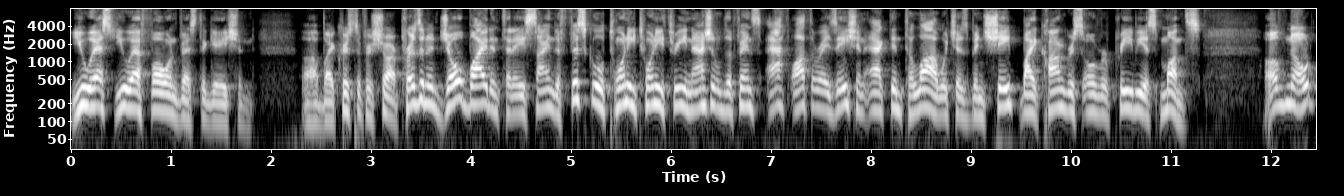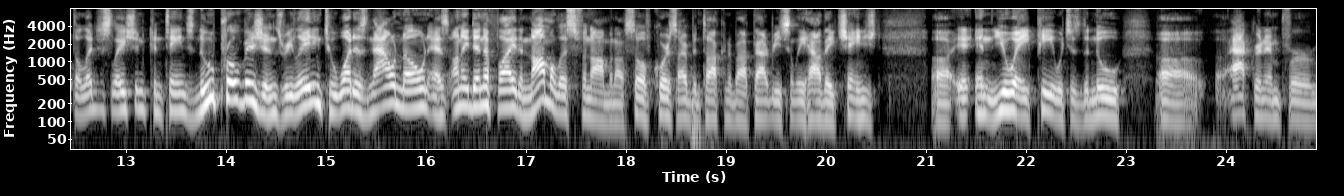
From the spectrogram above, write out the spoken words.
U.S. UFO investigation uh, by Christopher Sharp. President Joe Biden today signed the fiscal 2023 National Defense Authorization Act into law, which has been shaped by Congress over previous months. Of note, the legislation contains new provisions relating to what is now known as unidentified anomalous phenomena. So, of course, I've been talking about that recently, how they changed uh, in, UAP, which is the new uh, acronym for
